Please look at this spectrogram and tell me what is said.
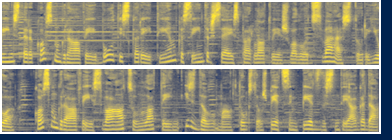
Mīnstera kosmogrāfija būtiska arī tiem, kas interesējas par latviešu valodas vēsturi, jo kosmogrāfijas vācu un latīņu izdevumā 1550. gadā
